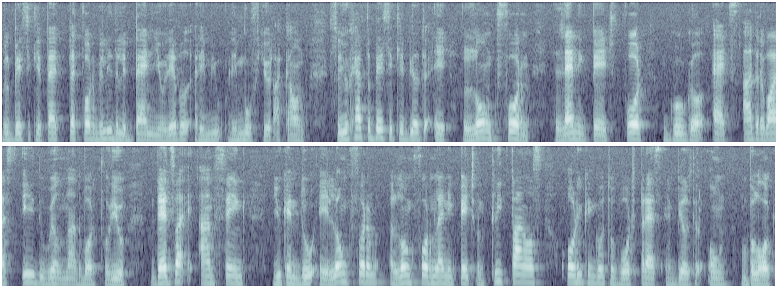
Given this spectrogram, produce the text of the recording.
will basically, platform will literally ban you. They will remo remove your account. So you have to basically build a long form landing page for Google Ads. Otherwise, it will not work for you. That's why I'm saying you can do a long form, a long form landing page on ClickFunnels or you can go to WordPress and build your own blog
